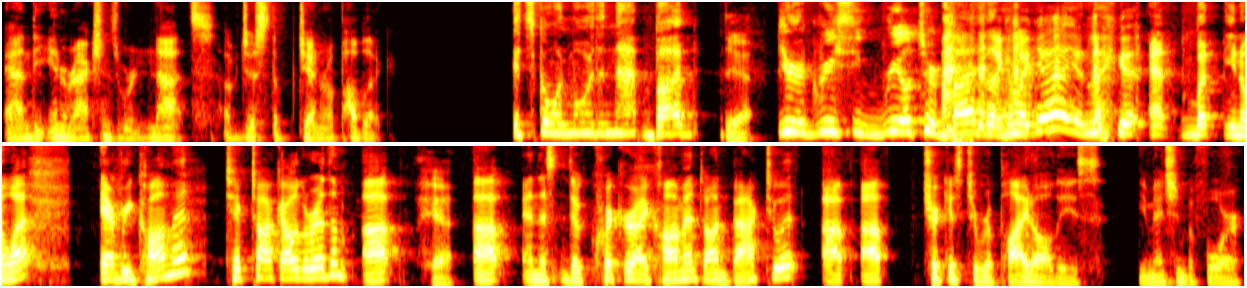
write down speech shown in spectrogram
And the interactions were nuts of just the general public. It's going more than that, bud Yeah. you're a greasy realtor, bud. Like I'm like, yeah, and like, uh, and, but you know what? Every comment, TikTok algorithm up, Yeah. up, and this, the quicker I comment on back to it, up, up. Trick is to reply to all these. You mentioned before,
